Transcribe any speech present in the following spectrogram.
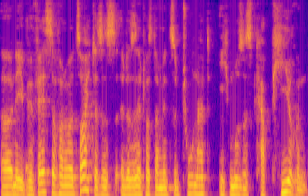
äh, nee, ich bin fest davon überzeugt, dass es, dass es etwas damit zu tun hat, ich muss es kapieren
